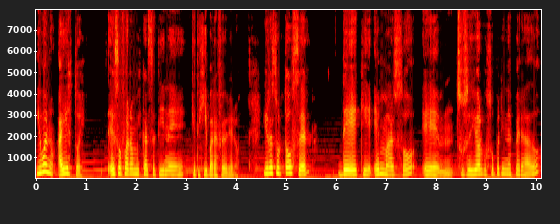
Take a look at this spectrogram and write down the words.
Y bueno, ahí estoy. Esos fueron mis calcetines que tejí para febrero. Y resultó ser de que en marzo em, sucedió algo súper inesperado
